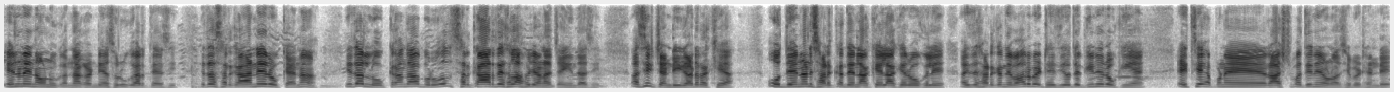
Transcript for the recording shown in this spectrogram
ਇਹਨਾਂ ਨੇ ਨੌ ਨੂੰ ਕੰਧਾਂ ਕੱਢਣੀਆਂ ਸ਼ੁਰੂ ਕਰਤੀਆਂ ਸੀ। ਇਹ ਤਾਂ ਸਰਕਾਰ ਨੇ ਰੋਕਿਆ ਨਾ। ਇਹ ਤਾਂ ਲੋਕਾਂ ਦਾ ਵਿਰੋਧ ਸਰਕਾਰ ਦੇ ਖਿਲਾਫ ਜਾਣਾ ਚਾਹੀਦਾ ਸੀ। ਅਸੀਂ ਚੰਡੀਗੜ੍ਹ ਰੱਖਿਆ। ਉਹਦੇ ਇਹਨਾਂ ਨੇ ਸੜਕਾਂ ਦੇ ਨਾਕੇ ਲਾ ਕੇ ਰੋਕ ਲਏ। ਅਸੀਂ ਤਾਂ ਸੜਕਾਂ ਦੇ ਬਾਹਰ ਬੈਠੇ ਸੀ, ਉਹਦੇ ਕਿਹਨੇ ਰੋਕੀਆਂ? ਇੱਥੇ ਆਪਣੇ ਰਾਸ਼ਟਰਪਤੀ ਨੇ ਆਉਣਾ ਸੀ ਬਠਿੰਡੇ।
